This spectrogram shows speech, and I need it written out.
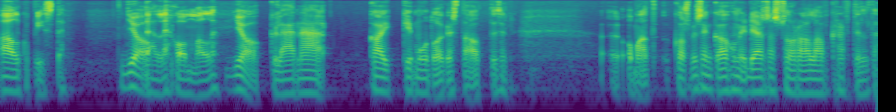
alkupiste Joo. tälle hommalle. Joo, kyllähän nämä kaikki muut oikeastaan otti sen omat kosmisen kauhun ideansa suoraan Lovecraftilta.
